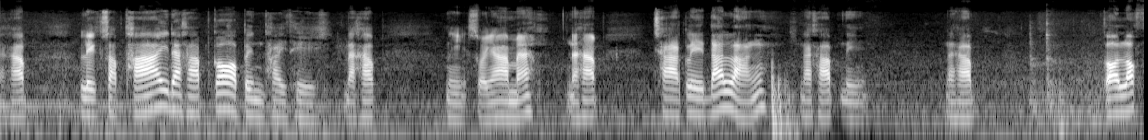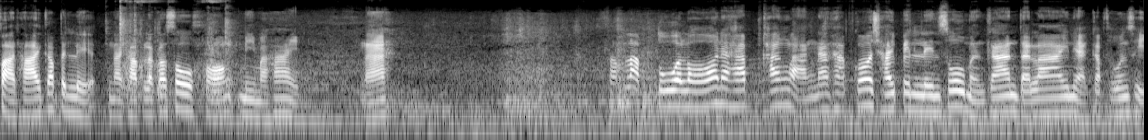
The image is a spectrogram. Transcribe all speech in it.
นะครับ เหล็กสับท้ายนะครับก็เป็นไทยเทนะครับนี่สวยงามไหมนะครับ ฉากเลดด้านหลังนะครับนี่นะครับ ก็ล็อกฝาท้ายก็เป็นเลดนะครับ แล้วก็โซ่คล้องมีมาให้นะสำหรับตัวล้อนะครับข้างหลังนะครับ ก็ใช้เป็นเลนโซ่เหมือนกันแต่ลายเนี่ยกับโทนสี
